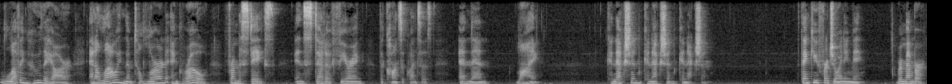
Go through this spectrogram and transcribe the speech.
loving who they are, and allowing them to learn and grow from mistakes instead of fearing the consequences and then lying. Connection, connection, connection. Thank you for joining me. Remember,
